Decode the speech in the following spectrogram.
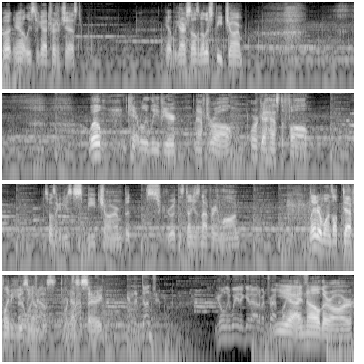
But, you know, at least we got a treasure chest. Yep, we got ourselves another speed charm. Well, we can't really leave here. After all, Orca has to fall. I suppose I could use a speed charm, but screw it, this dungeon's not very long. Later ones I'll definitely be using them because they're necessary. In, the dungeon. The only way to get out of a trap Yeah, I like this. know there are.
